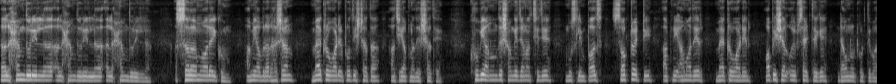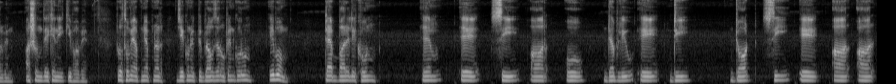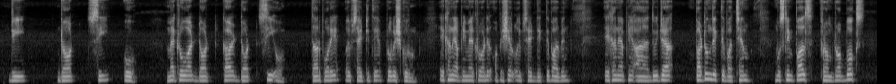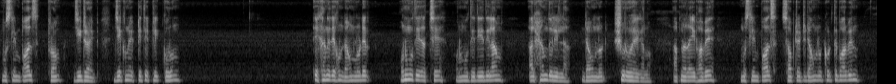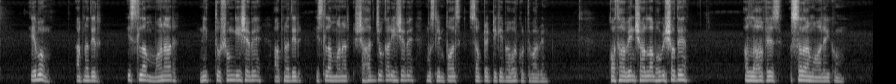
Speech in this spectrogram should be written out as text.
আলহামদুলিল্লাহ আলহামদুলিল্লাহ আলহামদুলিল্লাহ। আসসালামু আলাইকুম। আমি আবরার হাসান, ম্যাক্রো ওয়ার্ডের প্রতিষ্ঠাতা, আছি আপনাদের সাথে। খুবই আনন্দের সঙ্গে জানাচ্ছি যে মুসলিম পালস সফটওয়্যারটি আপনি আমাদের ম্যাক্রো ওয়ার্ডের অফিসিয়াল ওয়েবসাইট থেকে ডাউনলোড করতে পারবেন। আসুন দেখে নিই কীভাবে। প্রথমে আপনি আপনার যে কোনো একটি ব্রাউজার ওপেন করুন এবং ট্যাব বারে লিখুন, M A C R O W A D dot C A R R D dot C O macroward dot card dot co তারপরে ওয়েবসাইটটিতে প্রবেশ করুন। এখানে আপনি ম্যাক্রোওয়ার্ডের অফিসিয়াল ওয়েবসাইট দেখতে পারবেন। এখানে আপনি দুইটা বাটন দেখতে পাচ্ছেন। মুসলিম pulse from Dropbox Muslim pulse from G drive যে কোনো একটিতে ক্লিক করুন। এখানে দেখুন ডাউনলোডের অনুমতি যাচ্ছে, অনুমতি দিয়ে দিলাম, আলহামদুলিল্লাহ ডাউনলোড শুরু হয়ে গেল। আপনারা এইভাবে মুসলিম পালস সফটওয়্যারটি ডাউনলোড করতে পারবেন এবং আপনাদের ইসলাম মানার নিত্য সঙ্গী হিসেবে, আপনাদের ইসলাম মানার সাহায্যকারী হিসেবে মুসলিম পালস সফটওয়্যারটিকে ব্যবহার করতে পারবেন। কথা হবে ইনশাআল্লাহ ভবিষ্যতে। আল্লাহ হাফেজ। আসসালামু আলাইকুম।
